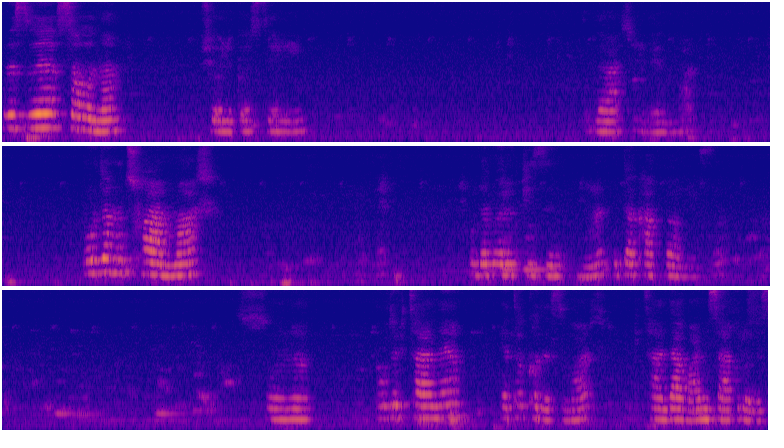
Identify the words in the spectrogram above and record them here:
Burası salonum. Şöyle göstereyim. Burada şeylerim var. Burada mutfağım var. Burada böyle pizza var. Burada kahve alıyorsun. Sonra burada bir tane yatak odası var. Bir tane daha var. Misafir odası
